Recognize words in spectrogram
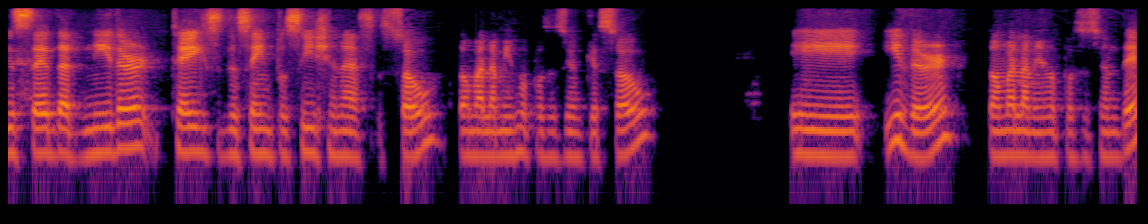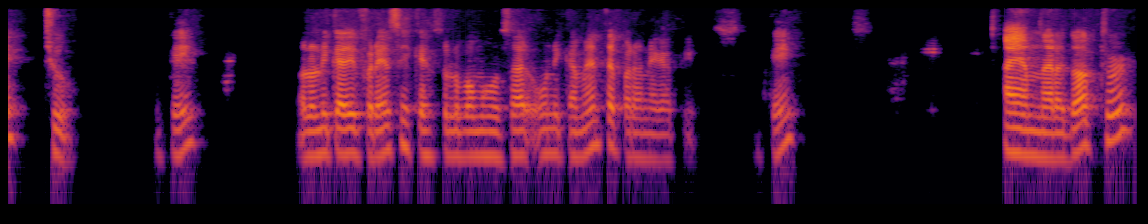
We said that neither takes the same position as so, toma la misma posición que so. Y either toma la misma posición de to, okay? La única diferencia es que esto lo vamos a usar únicamente para negativos, okay? I am not a doctor.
